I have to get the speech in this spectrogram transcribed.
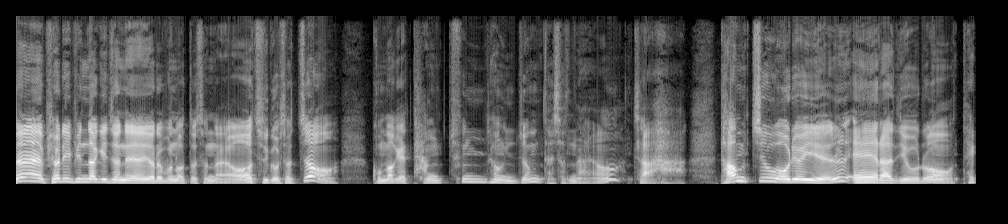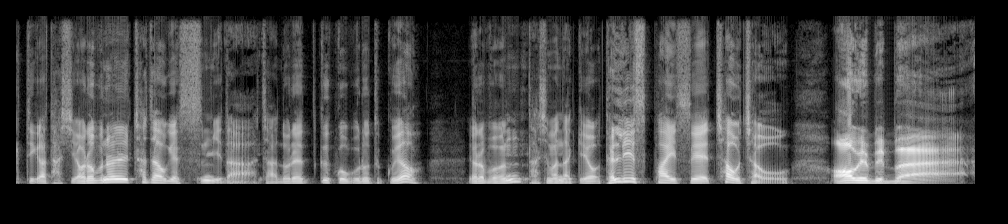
네, 별이 빛나기 전에 여러분 어떠셨나요? 즐거우셨죠? 고막에 당 충전 좀 되셨나요? 자, 다음 주 월요일 에헤라디오로 택디가 다시 여러분을 찾아오겠습니다. 자, 노래 끝곡으로 듣고요. 여러분 다시 만날게요. 델리 스파이스의 차우차우. I will be back.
